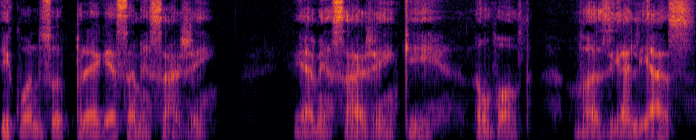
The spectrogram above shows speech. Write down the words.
E quando o senhor prega essa mensagem, é a mensagem que não volta, vazia. Aliás,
